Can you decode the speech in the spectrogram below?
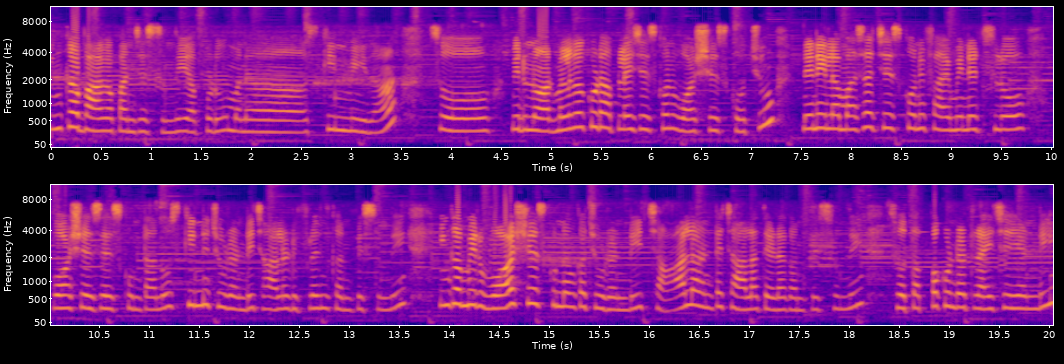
ఇంకా బాగా పనిచేస్తుంది అప్పుడు మన స్కిన్ మీద. సో మీరు నార్మల్గా కూడా అప్లై చేసుకొని వాష్ చేసుకోవచ్చు. నేను ఇలా మసాజ్ చేసుకొని ఫైవ్ మినిట్స్లో వాష్ చేసేసుకుంటాను. స్కిన్ చూడండి చాలా డిఫరెన్స్ కనిపిస్తుంది. ఇంకా మీరు వాష్ చేసుకున్నాక చూడండి చాలా అంటే చాలా తేడా కనిపిస్తుంది. సో తప్పకుండా ట్రై చేయండి.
